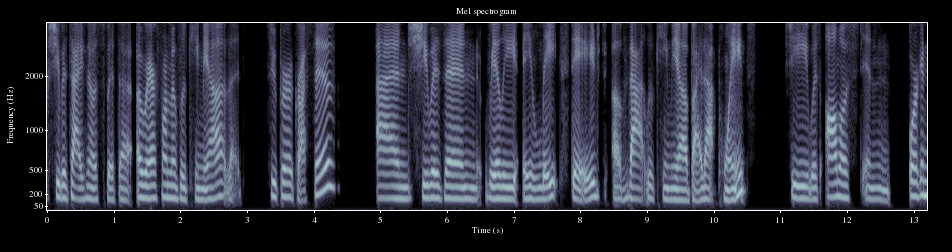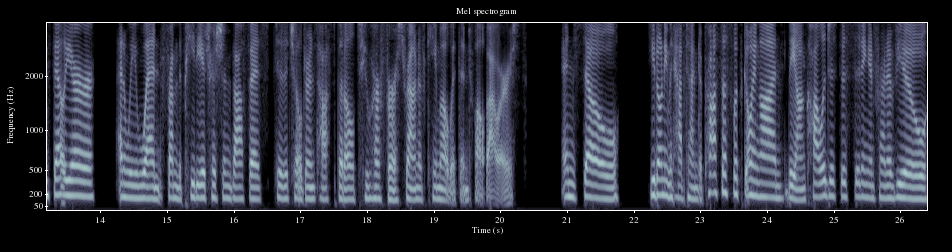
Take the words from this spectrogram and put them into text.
she was diagnosed with a, a rare form of leukemia that's super aggressive. And she was in really a late stage of that leukemia by that point. She was almost in organ failure. And we went from the pediatrician's office to the children's hospital to her first round of chemo within 12 hours. And so you don't even have time to process what's going on. The oncologist is sitting in front of you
